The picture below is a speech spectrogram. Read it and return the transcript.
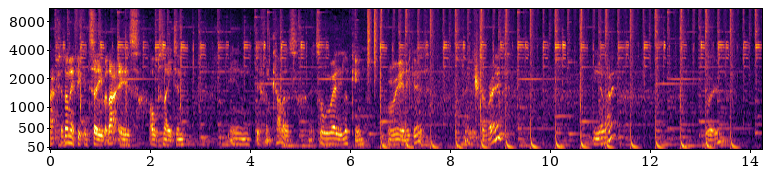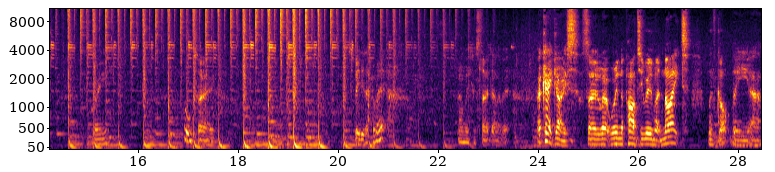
Actually I don't know if you can see but that is alternating in different colours. It's already looking really good. It's a red? Yellow? Blue? Green? Also. Speed it up a bit. And we can slow it down a bit. Okay guys. So uh, we're in the party room at night We've got the uh,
